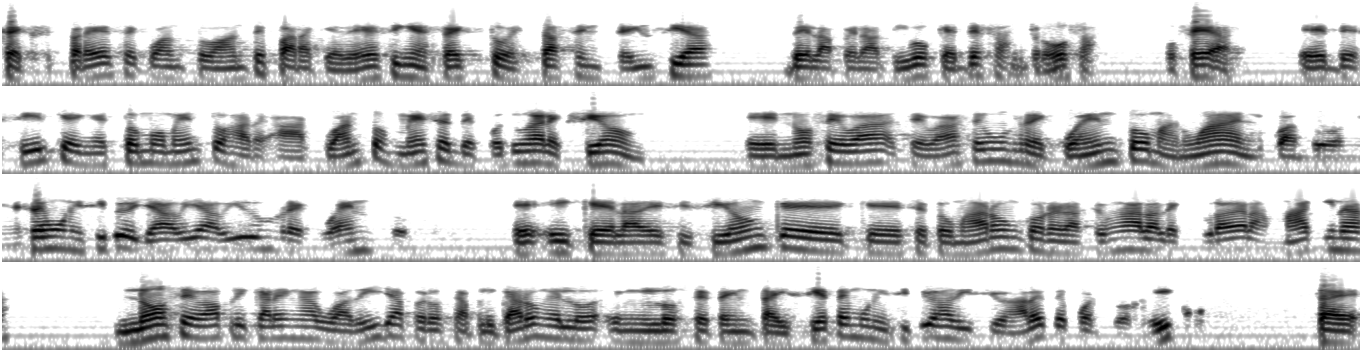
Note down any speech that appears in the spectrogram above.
se exprese cuanto antes para que deje sin efecto esta sentencia del apelativo que es desastrosa. O sea es decir que en estos momentos a, cuántos meses después de una elección no se va se va a hacer un recuento manual cuando en ese municipio ya había habido un recuento eh, y que la decisión que, que se tomaron con relación a la lectura de las máquinas no se va a aplicar en Aguadilla, pero se aplicaron en, en los 77 municipios adicionales de Puerto Rico. O sea,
